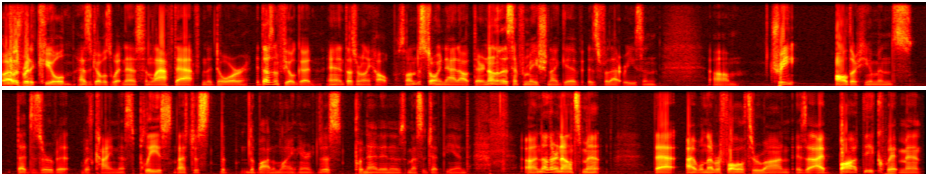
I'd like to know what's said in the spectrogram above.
I was ridiculed as a Jehovah's Witness and laughed at from the door. It doesn't feel good and it doesn't really help. So I'm just throwing that out there. None of this information I give is for that reason. Um, treat all their humans that deserve it with kindness. Please, that's just the the bottom line here. Just putting that in as a message at the end. Uh, another announcement that I will never follow through on is that I bought the equipment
